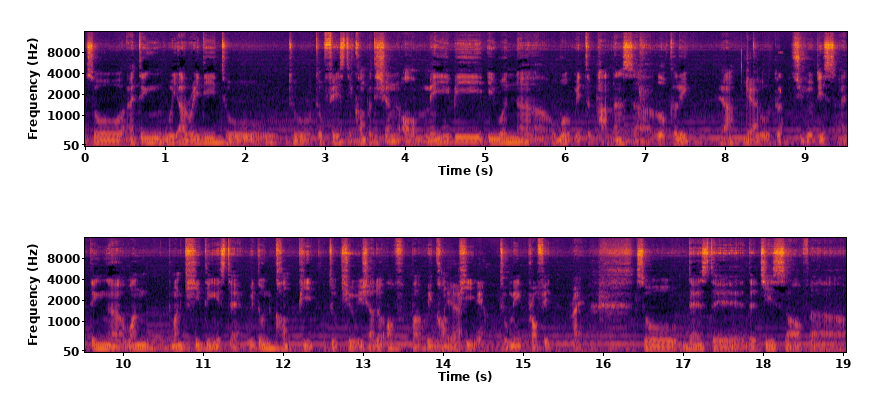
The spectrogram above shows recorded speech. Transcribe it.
So I think we are ready to to, to face the competition or maybe even uh, work with the partners uh, locally yeah, yeah. To, to distribute this. I think uh, one one key thing is that we don't compete to kill each other off, but we compete yeah. to make profit, right? So that's the the gist of uh,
